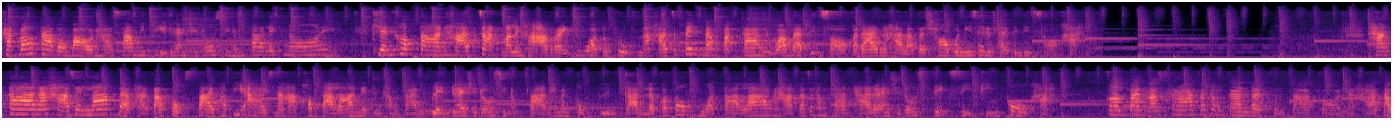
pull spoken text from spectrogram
คัดเบ้าตาเบาๆนะคะ สร้างมิติด้วยอายแชโดว์สีน้ำตาลเล็กน้อย เขียนขอบตานะคะ จัดมาเลยค่ะอะไรที่ waterproof นะคะ จะเป็นแบบปากกาหรือว่าแบบดินสอก็ได้นะคะ แล้วแต่ชอบวันนี้ใส่จะใช้เป็นดินสอค่ะ หางตานะคะเซนลากแบบหางตาตกสไตล์พัฟฟี่อายส์นะคะ ขอบตาล่างเนี่ยจึงทำการเบลนด์ด้วยอายแชโดว์สีน้ำตาลให้มันกลมกลืนกัน แล้วก็ตรงหัวตาล่างนะคะ ก็จะทำการทาด้วยอายแชโดว์สติ๊กสีพิงโกค่ะ ก่อนปัดมาสคาร่าก็ทำการดัดขนตาก่อนนะคะ แต่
